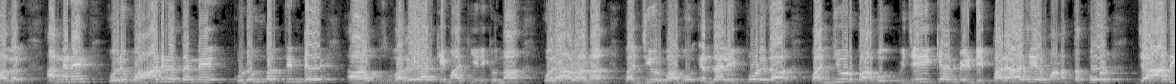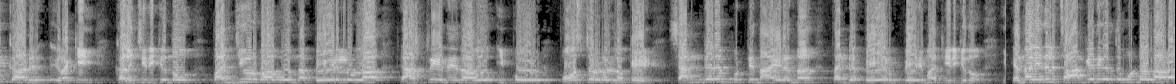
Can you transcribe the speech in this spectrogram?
മകൾ. അങ്ങനെ ഒരു വാർഡിനെ തന്നെ കുടുംബത്തിന്റെ വകയാക്കി മാറ്റിയിരിക്കുന്ന ഒരാളാണ് വഞ്ചിയൂർ ബാബു. എന്തായാലും ഇപ്പോൾ ഇതാ വഞ്ചിയൂർ ബാബു വിജയിക്കാൻ വേണ്ടി പരാജയം മണത്തപ്പോൾ ജാതി കാർഡ് ഇറക്കി കളിച്ചിരിക്കുന്നു. വഞ്ചിയൂർ ബാബു എന്ന പേരിലുള്ള രാഷ്ട്രീയ നേതാവ് ഇപ്പോൾ പോസ്റ്ററുകളിലൊക്കെ ശങ്കരൻ കുട്ടി നായർ എന്ന് തന്റെ പേർ പേര് മാറ്റിയിരിക്കുന്നു. എന്നാൽ ഇതിൽ സാങ്കേതികത്വം ഉണ്ടെന്നാണ്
